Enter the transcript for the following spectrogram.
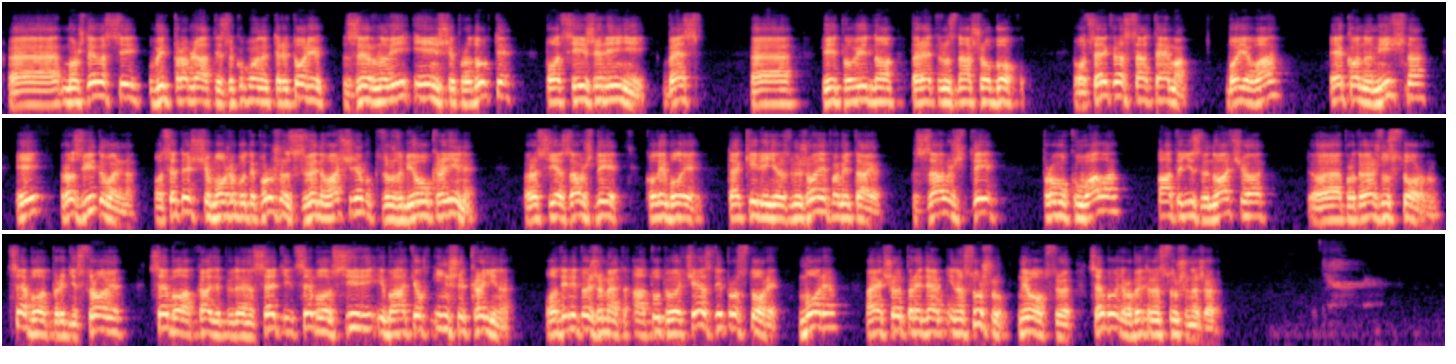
е, можливості відправляти з окупованих територій зернові і інші продукти по цій же лінії, без е, відповідно перетину з нашого боку. Оце якраз ця тема бойова, економічна і розвідувальна. Оце те, що може бути порушено з звинуваченням зрозуміло України. Росія завжди, коли були такі лінії розмежування, пам'ятаю, завжди провокувала, а тоді звинувачувала е, протилежну сторону. Це було в Придністрові, це була Абхазія Південна Сеті, це було в Сирії і багатьох інших країнах. Один і той же метод. А тут величезні простори моря. А якщо перейдемо і на сушу, не обстріли, це будуть робити на суші, на жаль.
